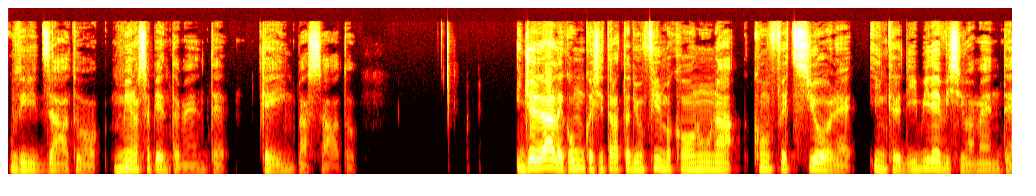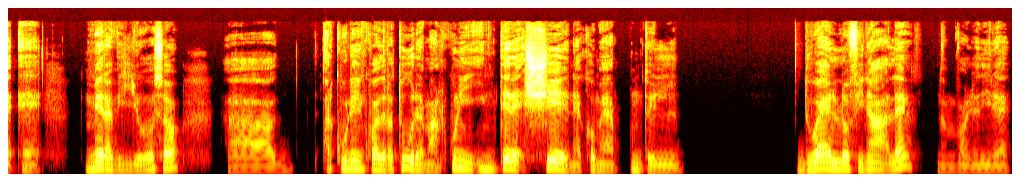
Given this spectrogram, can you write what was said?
utilizzato meno sapientemente che in passato. In generale comunque si tratta di un film con una confezione incredibile, visivamente è meraviglioso, uh, alcune inquadrature, ma alcune intere scene come appunto il duello finale, non voglio dire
